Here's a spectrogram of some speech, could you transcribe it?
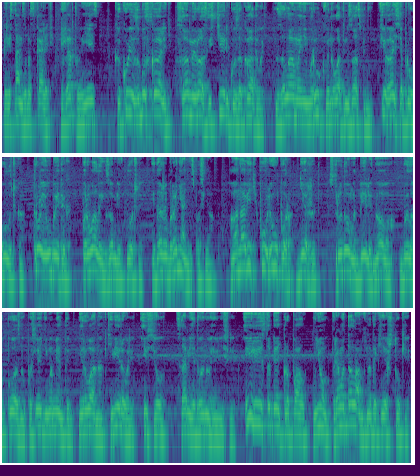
«Перестань забаскалить! Жертвы есть!» «Какое забаскалить? В самый раз истерику закатывать! Заламыванием рук виноватым за спину! Фигайся, прогулочка! Трое убитых! Порвало их зомби в клочья, и даже броня не спасла. А она ведь пулю в упор держит. С трудом отбили, но было поздно. В последний момент им нирвана активировали, и все. Сами едва ноги унесли. И лист опять пропал. У него прямо талант на такие штуки.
